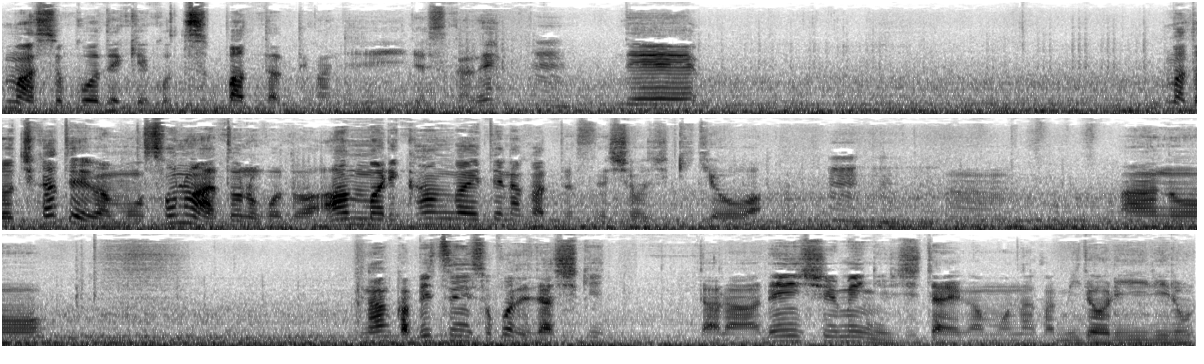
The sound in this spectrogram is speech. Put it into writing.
まあそこで結構突っ張ったって感じですかね。うん。でまあどっちかといえばもうその後のことはあんまり考えてなかったですね正直今日は。うんうんうん。あのなんか別にそこで出し切ったら練習メニュー自体がもうなんか緑色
